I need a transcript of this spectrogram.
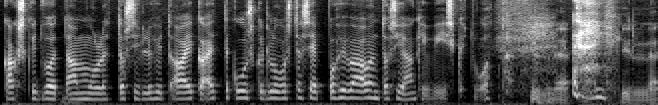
20 vuotta on mulle tosi lyhyt aika, että 60-luvusta Seppo Hyvä on tosiaankin 50 vuotta. Kyllä, kyllä.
